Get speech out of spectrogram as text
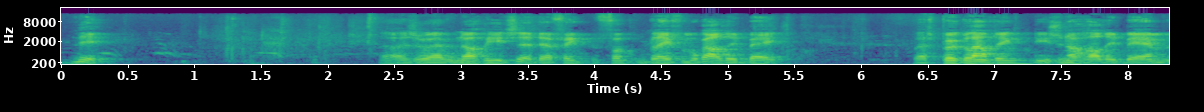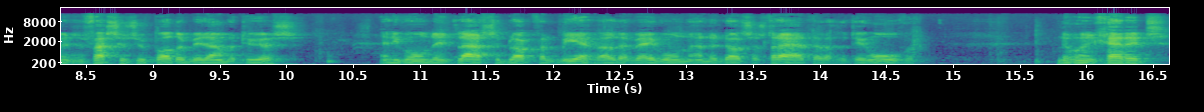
Nee. Nou, zo heb ik nog iets, eh, daar blijft hem ook altijd bij. was Puk Lanting, die is nog altijd bij hem, is een vaste supporter bij de amateurs. En die woonde in het laatste blok van het Meerveld en wij woonden aan de Dordtse straat, daar was het tegenover. Nog een Gerrit,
